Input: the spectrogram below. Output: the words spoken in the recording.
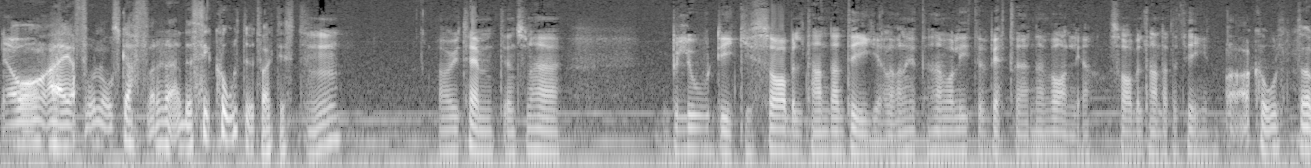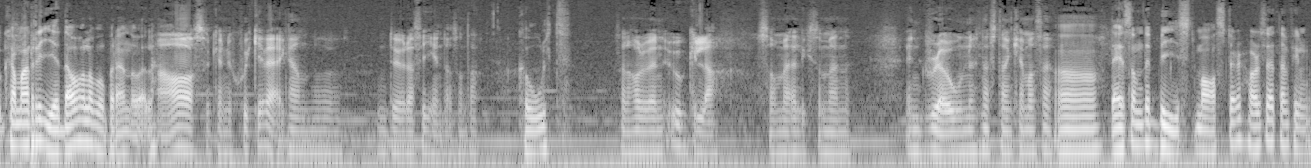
Ja, nej, jag får nog skaffa det där. Det ser coolt ut faktiskt. Mm. Jag har ju tämt en sån här blodig sabeltandad tiger eller vad han heter. Han var lite bättre än den vanliga sabeltandade tigern. Ja, coolt. Så kan man rida och hålla på på den då eller? Ja, så kan du skicka iväg han och döda fiender och sånt där. Coolt. Sen har du en uggla som är liksom en, en drone nästan kan man säga. Ja, det är som The Beastmaster. Har du sett den filmen?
